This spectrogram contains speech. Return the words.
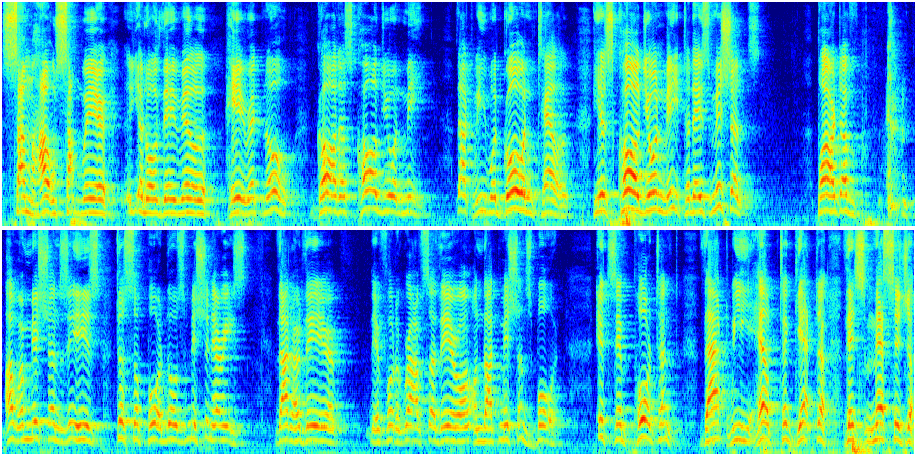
somehow, somewhere, you know, they will hear it. No, God has called you and me that we would go and tell. He has called you and me to these missions. Part of our missions is to support those missionaries that are there. Their photographs are there on, on that missions board. It's important that we help to get uh, this message, uh,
